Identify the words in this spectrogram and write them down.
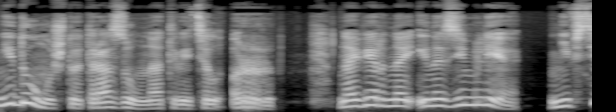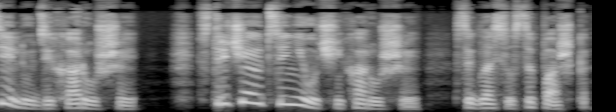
Не думаю, что это разумно, ответил Р. Наверное, и на земле не все люди хорошие. Встречаются не очень хорошие, согласился Пашка.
